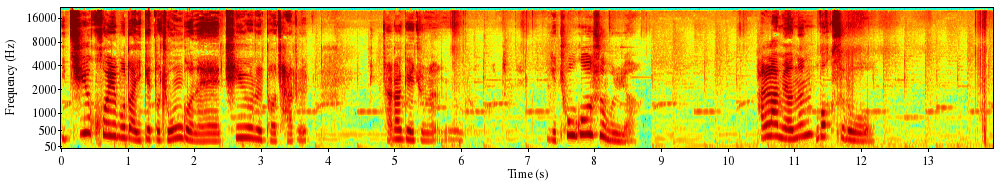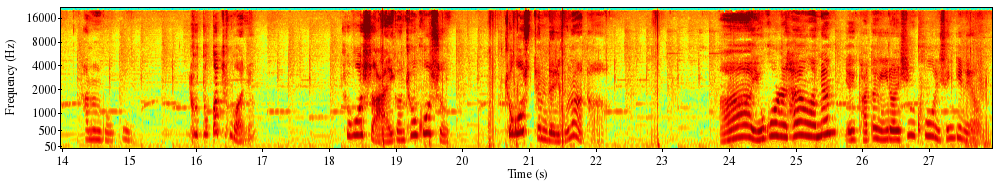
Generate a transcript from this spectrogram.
이 치유 코일보다 이게 더 좋은 거네. 치유를 더 잘을, 잘하게 해주는 것 같은데. 이게 초고수 물량. 하려면은 박스로 하는 거고. 이거 똑같은 거 아니야? 초고수, 아, 이건 초고수. 초고수템들이구나, 다. 아, 요거를 사용하면 여기 바닥에 이런 싱크홀이 생기네요.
